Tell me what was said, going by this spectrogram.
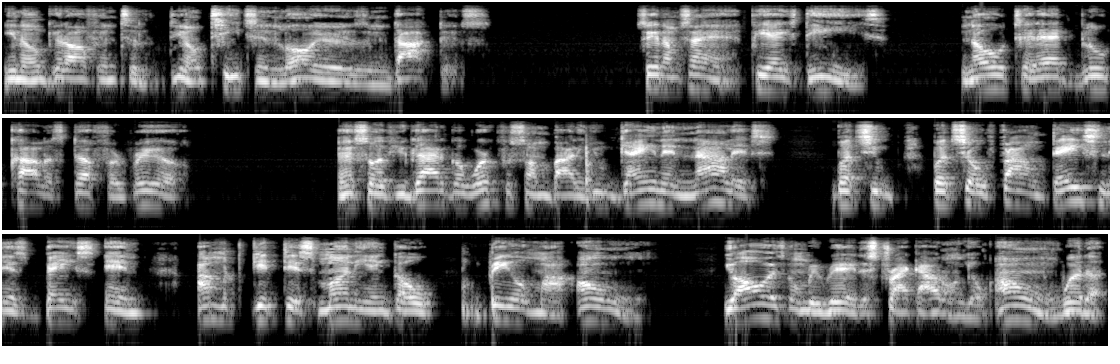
you know, get off into you know teaching lawyers and doctors. See what I'm saying? PhDs. No to that blue collar stuff for real. And so if you got to go work for somebody, you gaining knowledge, but you but your foundation is based in I'm gonna get this money and go build my own. You're always gonna be ready to strike out on your own with a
